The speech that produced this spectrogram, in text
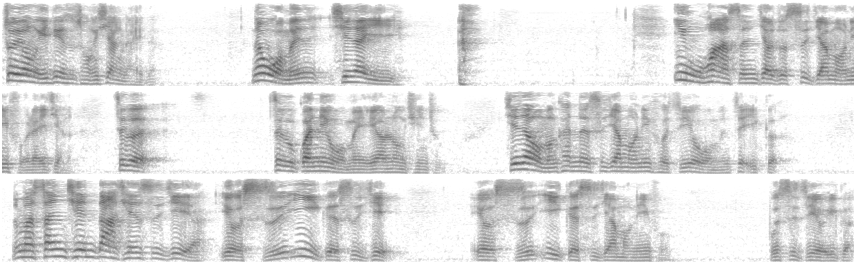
作用一定是从相来的。那我们现在以应化身叫做释迦牟尼佛来讲，这个这个观念我们也要弄清楚。现在我们看到释迦牟尼佛只有我们这一个，那么三千大千世界啊，有十亿个世界，有十亿个释迦牟尼佛，不是只有一个，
